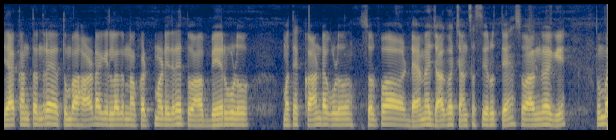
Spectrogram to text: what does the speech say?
ಯಾಕಂತಂದರೆ ತುಂಬ ಹಾರ್ಡಾಗಿ ಎಲ್ಲಾದರೂ ನಾವು ಕಟ್ ಮಾಡಿದರೆ ತು, ಆ ಬೇರುಗಳು ಮತ್ತು ಕಾಂಡಗಳು ಸ್ವಲ್ಪ ಡ್ಯಾಮೇಜ್ ಆಗೋ ಚಾನ್ಸಸ್ ಇರುತ್ತೆ. ಸೊ ಹಂಗಾಗಿ ತುಂಬ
